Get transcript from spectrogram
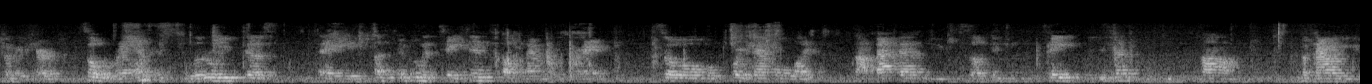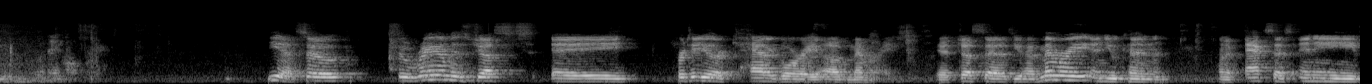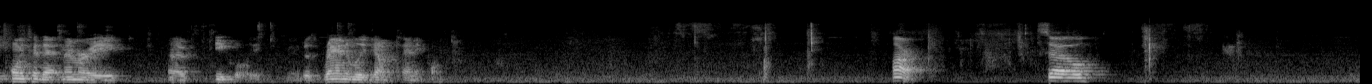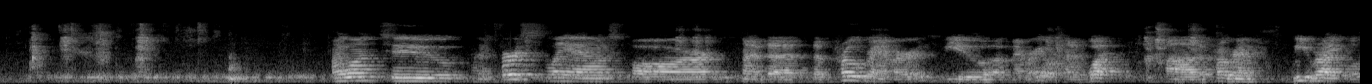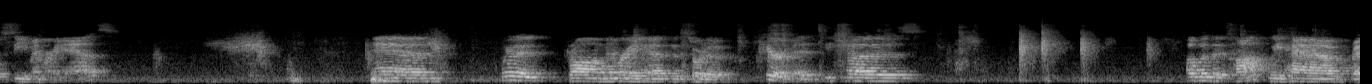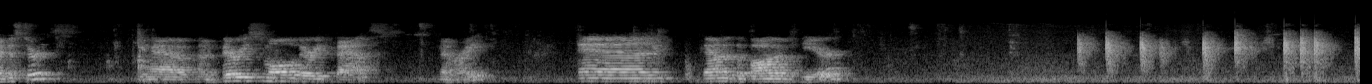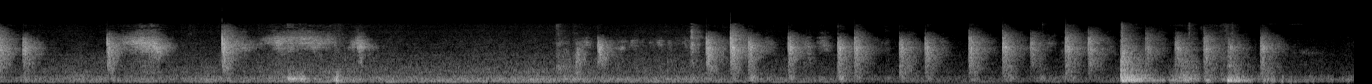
to make sure, so RAM is literally just a, an implementation of memory, right? So, for example, like, uh, back then, you silicon tape, you said, um, but now thing called RAM. Yeah, so so RAM is just a particular category of memory. It just says you have memory and you can kind of access any point in that memory kind of equally. You can just randomly jump to any point. All right. So I want to kind of first lay out our kind of the, the programmer's view of memory, or kind of what uh, the program we write will see memory as. And we're going to draw memory as this sort of pyramid because up at the top we have registers. We have kind of very small, very fast memory. And down at the bottom here,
